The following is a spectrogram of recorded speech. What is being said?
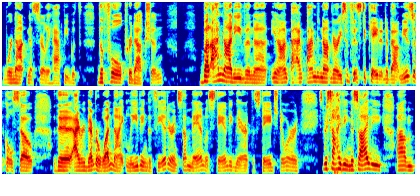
were not necessarily happy with the full production but I'm not even, uh, you know, I'm, I'm, I'm not very sophisticated about musicals. So the, I remember one night leaving the theater and some man was standing there at the stage door and he's, Miss Ivey, Miss Ivey, um,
